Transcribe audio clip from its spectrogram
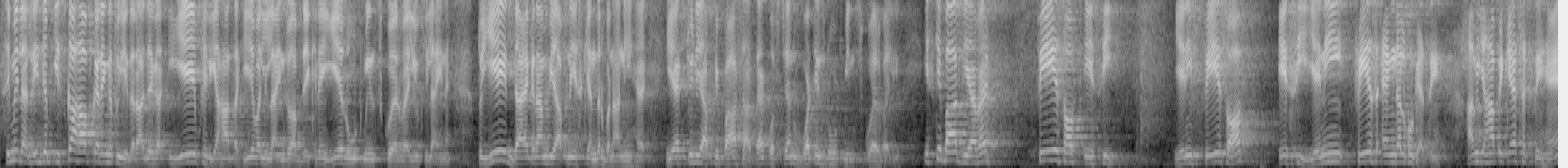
सिमिलरली जब इसका हाफ़ करेंगे तो ये इधर आ जाएगा। ये फिर यहाँ तक, ये वाली लाइन जो आप देख रहे हैं, ये रूट मीन स्क्वायर वैल्यू की लाइन है। तो ये डायग्राम भी आपने इसके अंदर बनानी है। ये एक्चुअली आपके पास आता है question what is root mean square value इसके बाद दिया हुआ है फेस ऑफ़ ए सी यानी फेस ऑफ़ ए सी यानी फेस एंगल को कहते हैं। हम यहाँ पे कह सकते हैं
